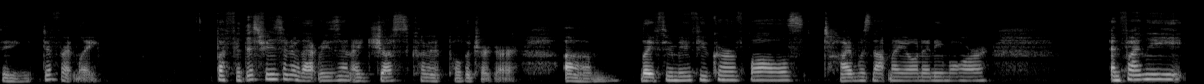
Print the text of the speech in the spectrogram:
thing differently. But for this reason or that reason, I just couldn't pull the trigger. Um, life threw me a few curveballs, time was not my own anymore. And finally,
